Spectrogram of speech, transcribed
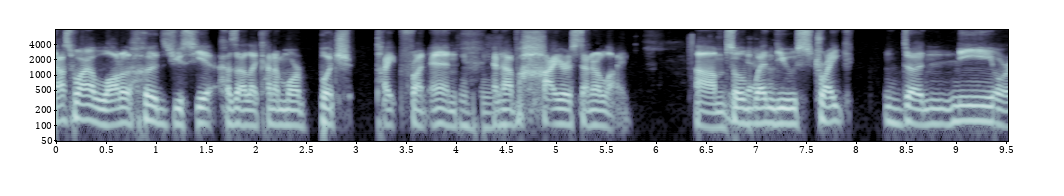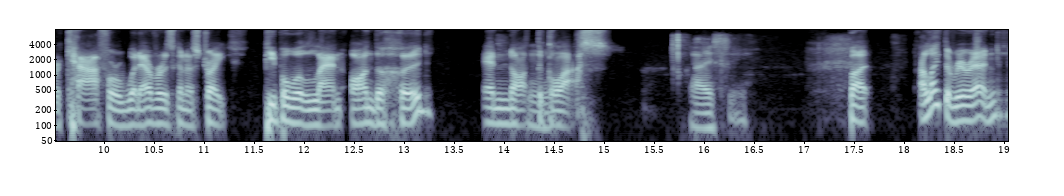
that's why a lot of hoods you see it has a like kind of more butch type front end Mhm. and have a higher center line um so when you strike the knee or calf or whatever is going to strike people will land on the hood and not the Mhm. glass I see. but i like the rear end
